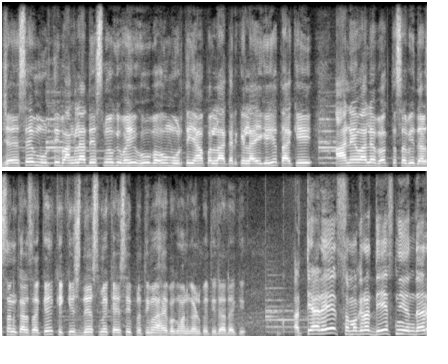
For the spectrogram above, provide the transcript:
जैसे मूर्ति बांग्लादेश में होगी वही हु बहु मूर्ति यहाँ पर ला करके लाई गई है, ताकि आने वाले भक्त सभी दर्शन कर सकें कि किस देश में कैसी प्रतिमा है भगवान गणपति दादा की। અત્યારે સમગ્ર દેશની અંદર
